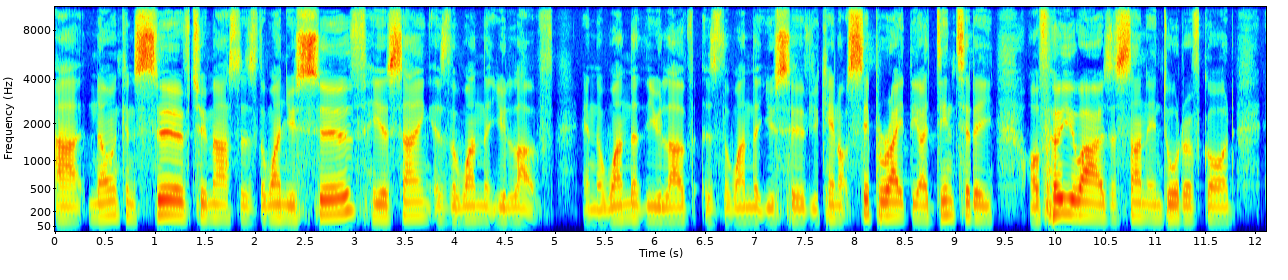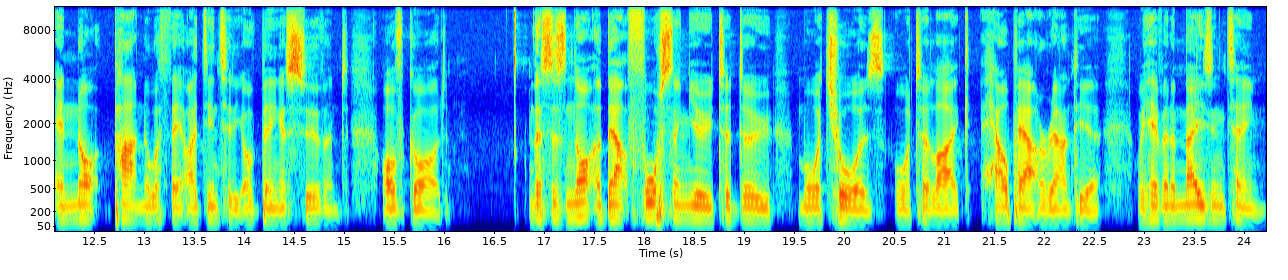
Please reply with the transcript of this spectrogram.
Uh, no one can serve two masters. The one you serve, he is saying, is the one that you love. And the one that you love is the one that you serve. You cannot separate the identity of who you are as a son and daughter of God and not partner with that identity of being a servant of God. This is not about forcing you to do more chores or to like help out around here. We have an amazing team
